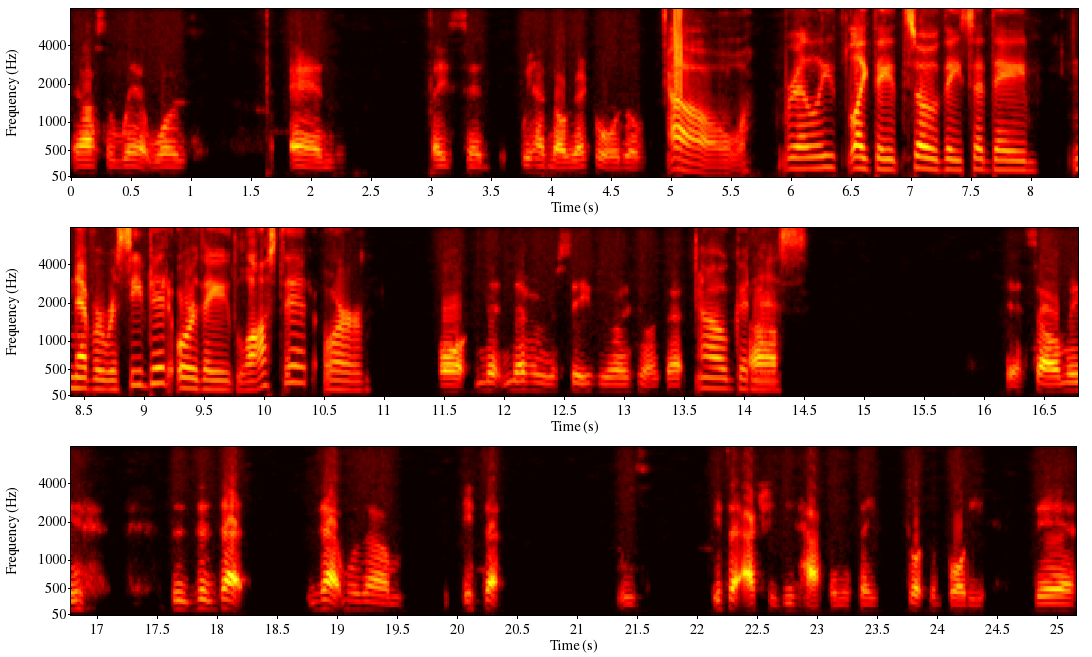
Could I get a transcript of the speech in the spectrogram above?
they asked them where it was, and they said we have no record of. Oh, really? Like they, so they said they never received it or they lost it or, Or ne- never received it or anything like that. oh, goodness. Yeah, so I mean, th- th- that that was um, if that was if that actually did happen, if they got the body there,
